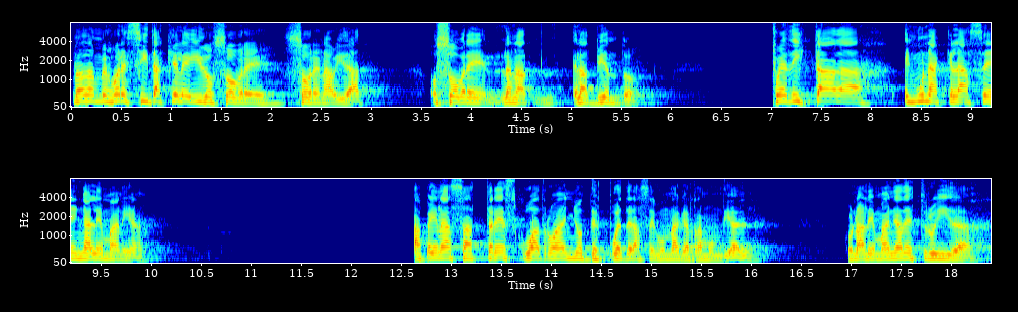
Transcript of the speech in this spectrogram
una de las mejores citas que he leído sobre, sobre Navidad o sobre el Adviento. Fue dictada en una clase en Alemania, apenas a 3, 4 años después de la Segunda Guerra Mundial, con Alemania destruida,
